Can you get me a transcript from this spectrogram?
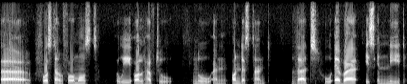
Uh, first and foremost, we all have to know and understand that whoever is in need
